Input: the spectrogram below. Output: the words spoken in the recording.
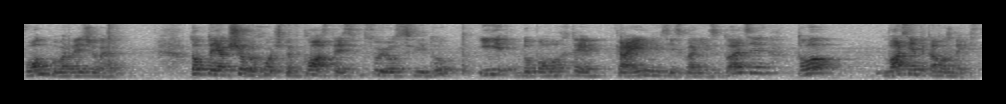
фонд Повернись живим. Тобто, якщо ви хочете вкластись в свою освіту і допомогти країні в цій складній ситуації, то у вас є така можливість.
